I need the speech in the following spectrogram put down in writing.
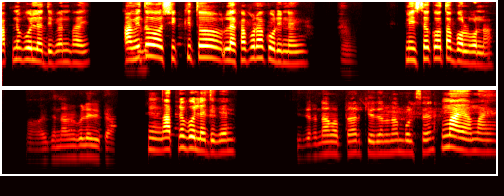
আপনি বলে দিবেন ভাই। আমি তো অশিক্ষিত লেখাপড়া করি নাই। হুম। মিশে কথা বলব না। ও, এই জন্য আমি বলে দিতাম। হুম আপনি বলে দিবেন। কি যেন নাম আপনার? কে যেন নাম বলছেন? মায়া মায়া।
